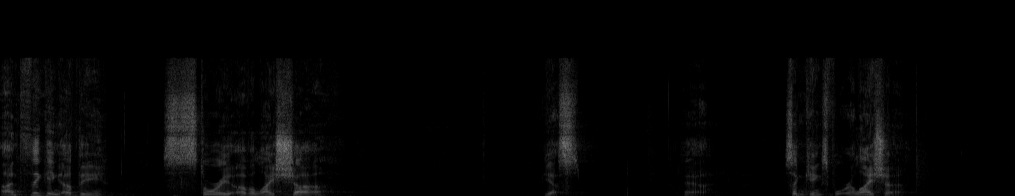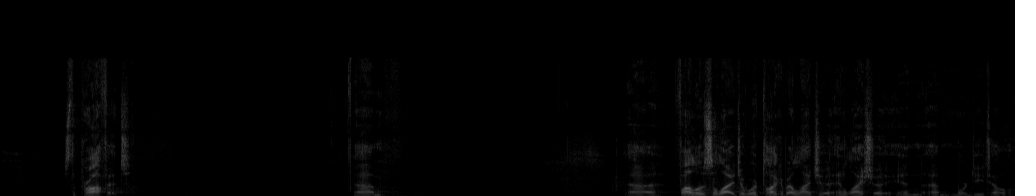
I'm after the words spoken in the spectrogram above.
I'm thinking of the story of Elisha. Yes. Yeah. 2 Kings 4, Elisha is the prophet. Um, uh, follows Elijah. We'll talk about Elijah and Elisha in um, more detail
